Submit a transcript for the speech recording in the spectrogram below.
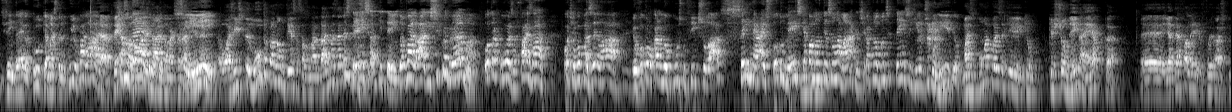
de você entrega tudo, que é mais tranquilo, vai lá. É, tem técnico. sazonalidade da marcenaria, Sim, né? A gente luta pra não ter essa sazonalidade, mas ela mas tem, existe. sabe que tem. Então vai lá e se programa. Outra coisa, faz lá. Poxa, eu vou fazer lá, eu vou colocar no meu custo fixo lá 100 reais todo mês, que é para manutenção da máquina. Chegar no final do ano você tem esse dinheiro disponível. Mas uma coisa que, que eu questionei na época, é, e até falei, foi, acho que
